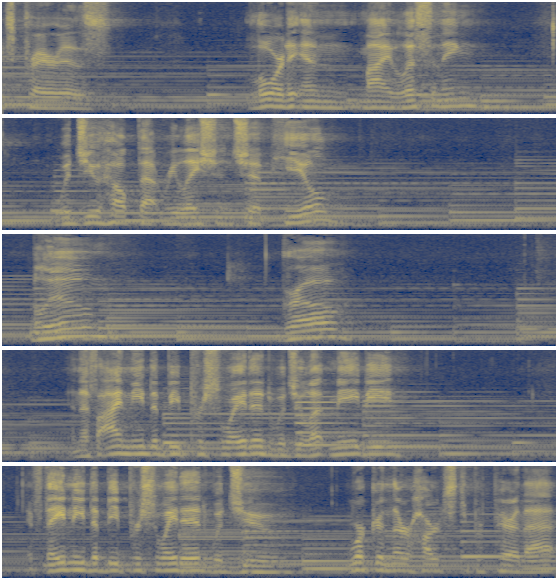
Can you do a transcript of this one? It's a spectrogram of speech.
Next prayer is Lord, in my listening, would you help that relationship heal, bloom, grow? And if I need to be persuaded, would you let me be? If they need to be persuaded, would you work in their hearts to prepare that?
